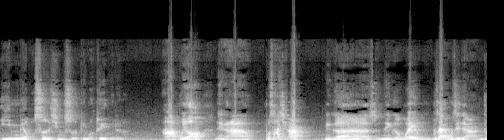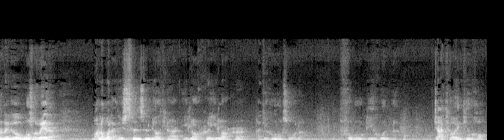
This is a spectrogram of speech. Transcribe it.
以藐视的形式给我退回来了。啊，不用那个不差钱那个那个我也不在乎这点你说那个无所谓的。完了我俩就深深聊天一唠嗑一唠嗑，他就跟我说了，父母离婚了，家条件挺好，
